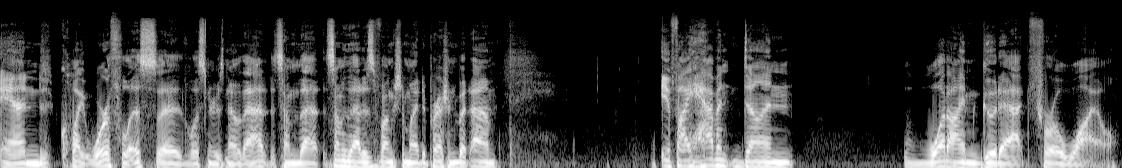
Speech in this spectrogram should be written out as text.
and quite worthless. Uh, listeners know that some of that some of that is a function of my depression. But um, if I haven't done what I'm good at for a while.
